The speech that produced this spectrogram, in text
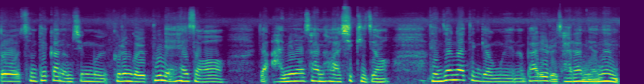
또 선택한 음식물 그런 걸 분해해서 아미노산화 시키죠. 된장 같은 경우에는 발효를 잘하면은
